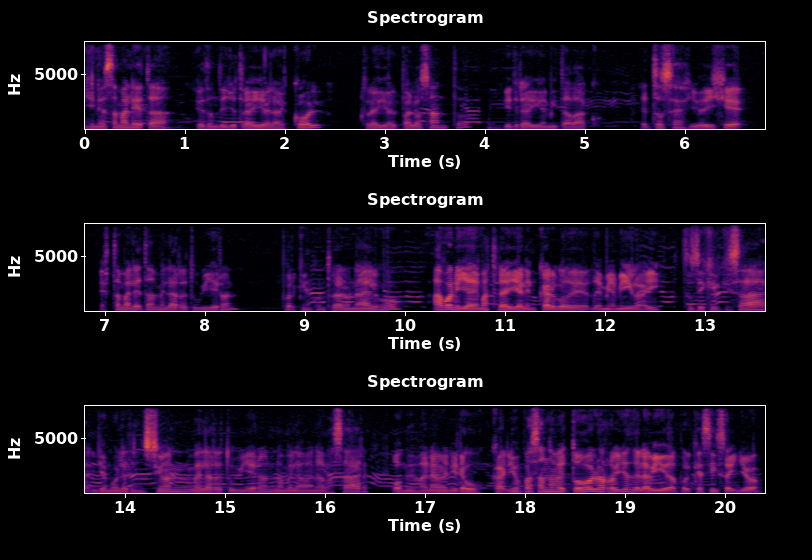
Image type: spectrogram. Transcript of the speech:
Y en esa maleta es donde yo traía el alcohol, traía el palo santo y traía mi tabaco. Entonces yo dije, esta maleta me la retuvieron porque encontraron algo. Ah, bueno, y además traía el encargo de, mi amiga ahí. Entonces dije, quizá llamó la atención, me la retuvieron, no me la van a pasar, o me van a venir a buscar. Yo pasándome todos los rollos de la vida, porque así soy yo.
